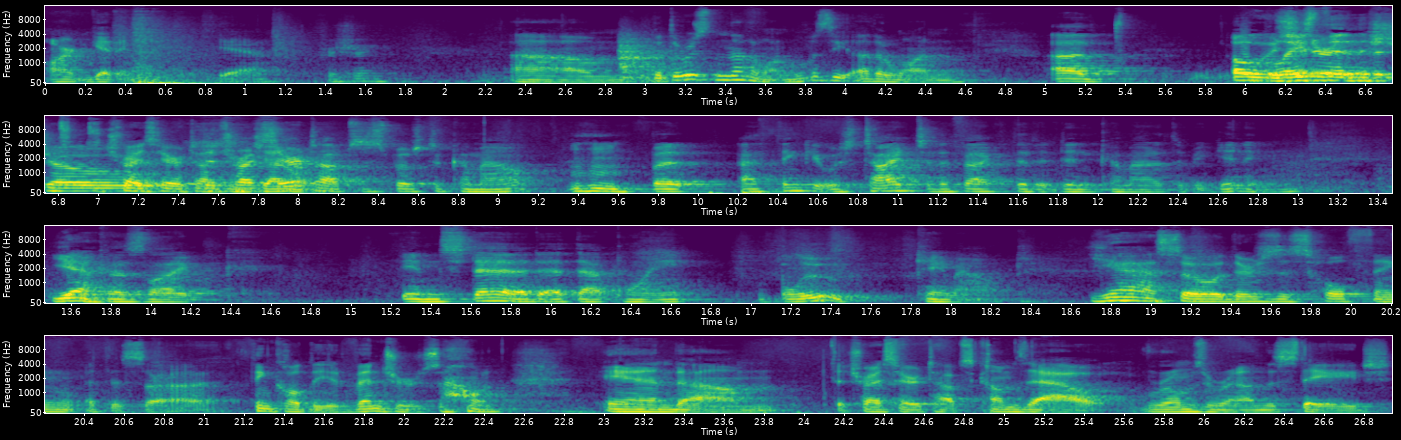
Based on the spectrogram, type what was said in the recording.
aren't getting. Yeah, for sure. Um, but there was another one. What was the other one? Uh, Oh, later in the, the- show, the Triceratops the. Triceratops is supposed to come out, Mhm. but I think it was tied to the fact that it didn't come out at the beginning. Yeah. because like instead at that point, Blue came out. Yeah, so there's this whole thing at this uh, thing called the Adventure Zone, and um, the Triceratops comes out, roams around the stage,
